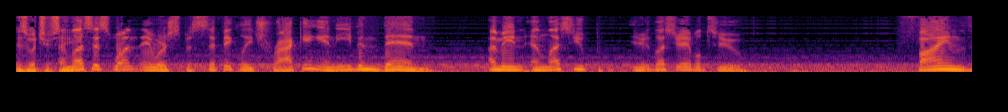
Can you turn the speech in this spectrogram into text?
is what you're saying. Unless it's one they were specifically tracking, and even then, I mean, unless you unless you're able to find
